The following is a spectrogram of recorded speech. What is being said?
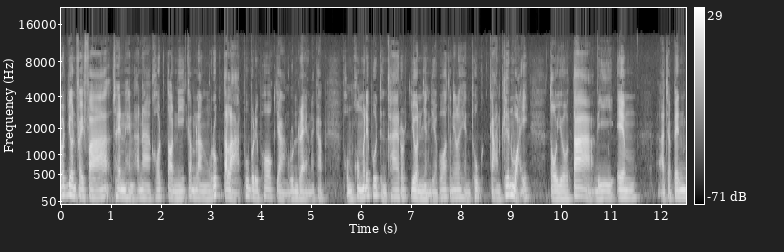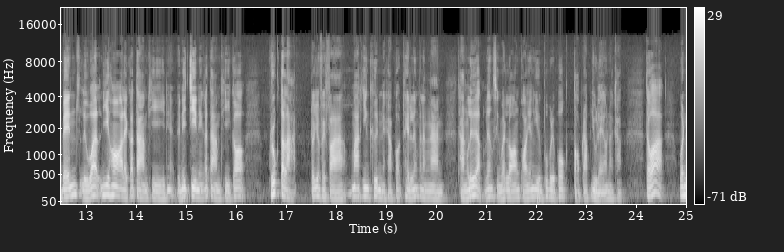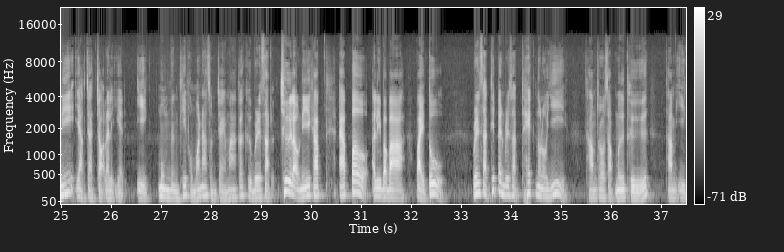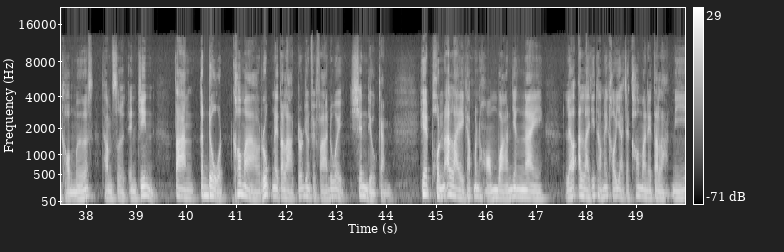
รถยนต์ไฟฟ้าเทรนแห่งอนาคตตอนนี้กำลังรุกตลาดผู้บริโภคอย่างรุนแรงนะครับ ผมคงไม่ได้พูดถึงค่ายรถยนต์อย่างเดียว เพราะว่าตอนนี้เราเห็นทุกการเคลื่อนไหว Toyota BM อาจจะเป็น b e n z หรือว่ายี่ห้ออะไรก็ตามทีเนี่ยหรือในจีนเองก็ตามทีก็รุกตลาดรถยนต์ไฟฟ้ามากยิ่งขึ้นนะครับ เพราะเทรนเรื่องพลังงานทางเลือกเรื่องสิ่งแวดล้อมความยั่งยืนผู้บริโภคตอบรับอยู่แล้วนะครับ แต่ว่าวันนี้อยากจะเจาะรายละเอียด อีกมุมหนึ่งที่ผมว่าน่าสนใจมากก็คือบริษัทชื่อเหล่านี้ครับ Apple Alibaba ไปตู้ บริษัทที่เป็นบริษัทเทคโนโลยีทำโทรศัพท์มือถือทำอีคอมเมิร์ซทำ Search Engine ต่างกระโดดเข้ามารุกในตลาดรถยนต์ไฟฟ้าด้วย เช่นเดียวกัน เหตุผลอะไรครับมันหอมหวานยังไง แล้วอะไรที่ทำให้เขาอยากจะเข้ามาในตลาดนี้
